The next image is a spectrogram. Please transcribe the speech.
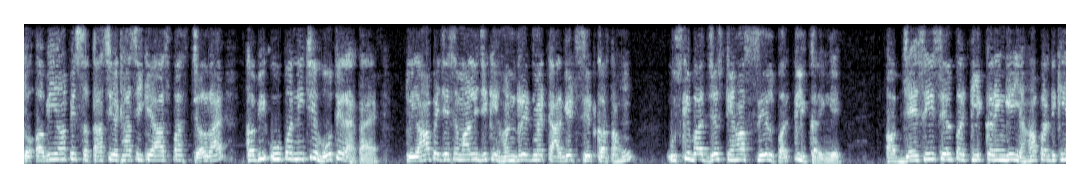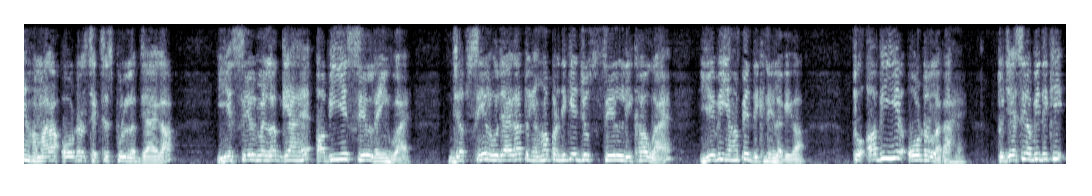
तो अभी यहाँ पे सतासी अठासी के आसपास चल रहा है, कभी ऊपर नीचे होते रहता है। तो यहाँ पे जैसे मान लीजिए कि हंड्रेड में टारगेट सेट करता हूँ, उसके बाद जस्ट यहाँ सेल पर क्लिक करेंगे। अब जैसे ही सेल पर क्लिक करेंगे, यहाँ पर देखिए हमारा ऑर्डर सक्सेसफुल लग जाएगा। ये सेल में लग गया है, अभी ये सेल नहीं हुआ है। जब सेल हो जाएगा तो यहाँ पर देखिए जो सेल लिखा हुआ है, ये भी यहाँ पे दिखने लगेगा। तो अभी ये ऑर्डर लगा है। तो जैसे अभी देखिए,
